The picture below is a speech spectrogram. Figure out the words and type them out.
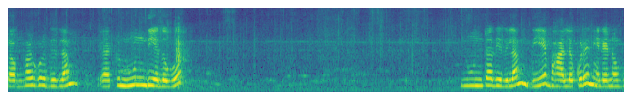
লঙ্কার গুঁড়ো দিয়ে দিলাম, এবার একটু নুন দিয়ে দেবো। নুনটা দিয়ে দিলাম, দিয়ে ভালো করে নেড়ে নেব।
